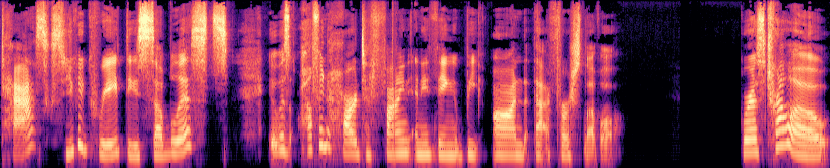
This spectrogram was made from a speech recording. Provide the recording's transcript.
tasks, you could create these sublists. It was often hard to find anything beyond that first level. Whereas Trello,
